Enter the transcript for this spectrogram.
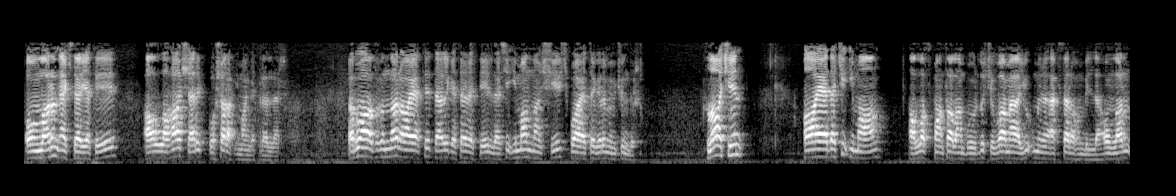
Onların əksəriyyəti Allaha şərik qoşaraq iman gətirərlər. Və bu azğınlar ayəti dəlil gətirərək deyirlər ki, imanla şirk bu ayətə görə mümkündür. Lakin ayədəki iman Allah Subhanahu taala buyurdu ki: "Və mə yu'minu əksərəhum billah." Onların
